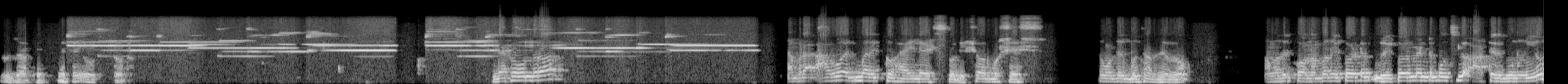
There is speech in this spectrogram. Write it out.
যাবে। এটাই উত্তর। দেখো বন্ধুরা, আমরা আরও একবার একটু হাইলাইটস করি সর্বশেষ তোমাদের বোঝার জন্য। আমাদের ক নাম্বার রিকোয়ারমেন্টে বলছিল আটের গুণনীয়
